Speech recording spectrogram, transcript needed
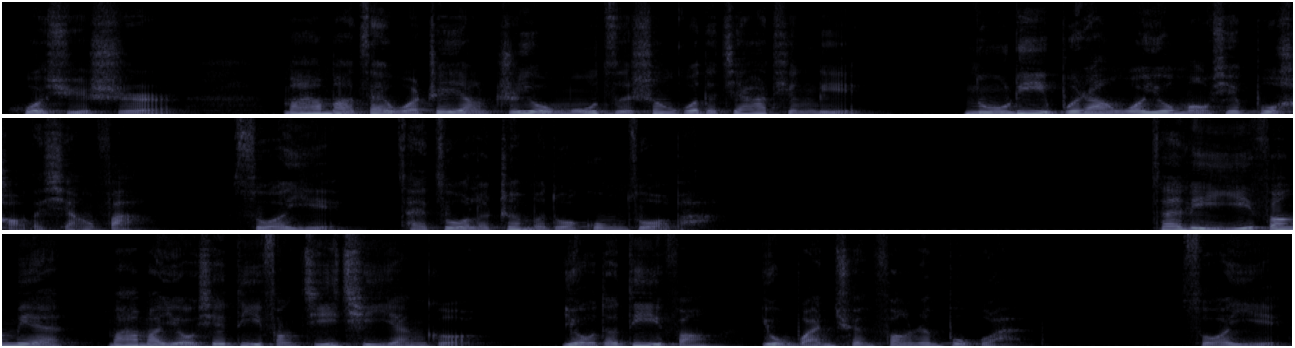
或许是妈妈在我这样只有母子生活的家庭里，努力不让我有某些不好的想法，所以才做了这么多工作吧。在礼仪方面，妈妈有些地方极其严格，有的地方又完全放任不管。所以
